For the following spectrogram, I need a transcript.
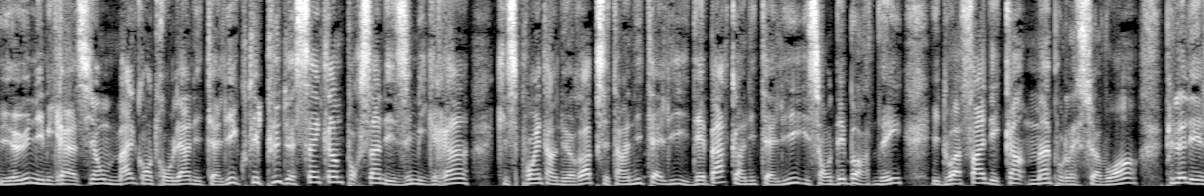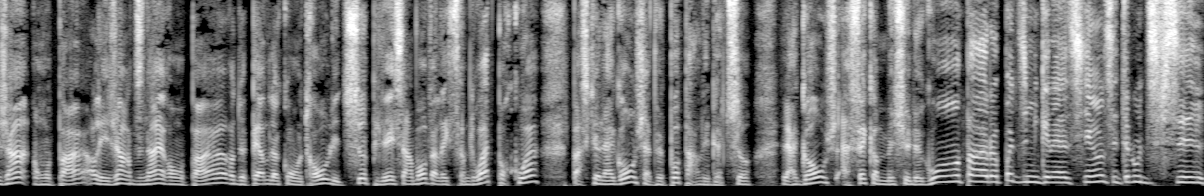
il y a eu une immigration mal contrôlée en Italie. Écoutez, plus de 50% des immigrants qui se pointent en Europe, c'est en Italie. Ils débarquent en Italie, ils sont débordés, ils doivent faire des campements pour les recevoir. Puis là, les gens ont peur, les gens ordinaires ont peur de perdre le contrôle et tout ça. Puis là, ils s'en vont vers l'extrême droite. Pourquoi? Parce que la gauche, elle veut pas parler de ça. La gauche a fait comme M. Legault, on parlera pas d'immigration, c'est trop difficile.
